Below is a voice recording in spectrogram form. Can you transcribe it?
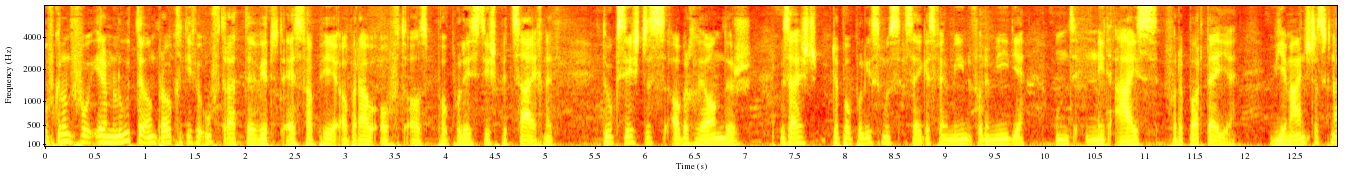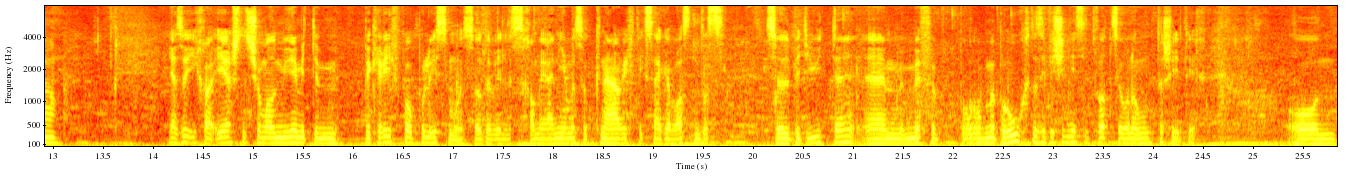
Aufgrund von ihrem lauten und provokativen Auftreten wird die SVP aber auch oft als populistisch bezeichnet. Du siehst das aber ein bisschen anders. Du sagst, der Populismus sei ein Phänomen von den Medien und nicht eins von den Parteien. Wie meinst du das genau? Also ich habe erstens schon mal Mühe mit dem Begriff Populismus, oder? weil es kann mir auch niemand so genau richtig sagen, was denn das soll bedeuten. Ähm, man, man braucht das in verschiedenen Situationen unterschiedlich. Und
